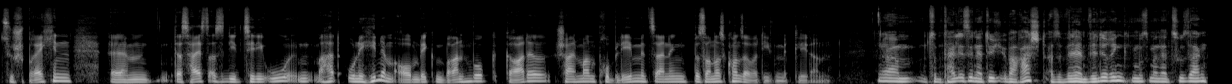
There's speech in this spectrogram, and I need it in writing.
zu sprechen. Ähm, das heißt also, die CDU hat ohnehin im Augenblick Brandenburg gerade scheinbar ein Problem mit seinen besonders konservativen Mitgliedern. Ja, zum Teil ist sie natürlich überrascht. Also Wilhelm Wildering, muss man dazu sagen,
